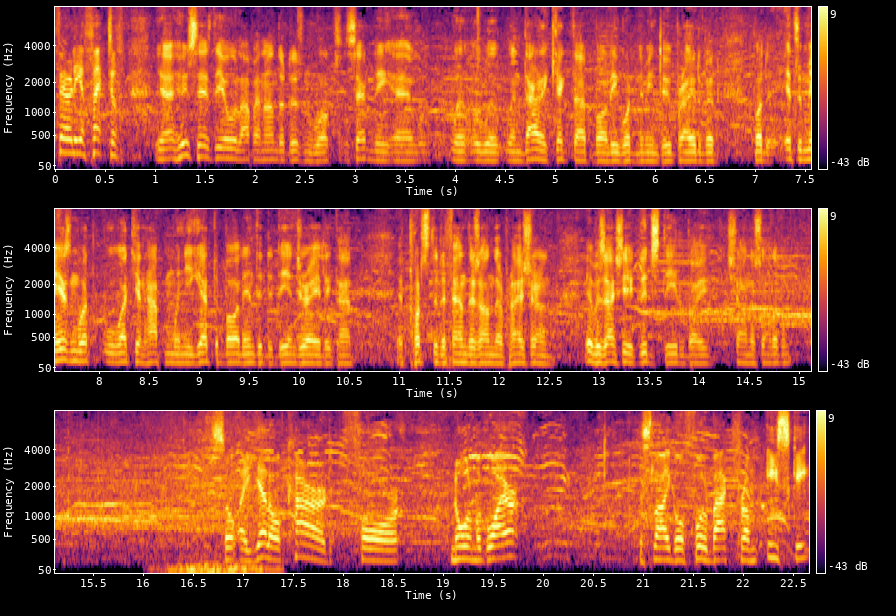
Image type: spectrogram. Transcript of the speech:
fairly effective. Yeah, who says the old up and under doesn't work? Certainly, uh, when Derry kicked that ball, he wouldn't have been too proud of it. But it's amazing what what can happen when you get the ball into the danger area like that. It puts the defenders under pressure, and it was actually a good steal by Sean O'Sullivan. So a yellow card for Noel Maguire, the Sligo fullback from Easky.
